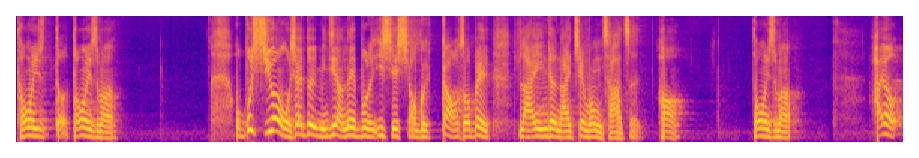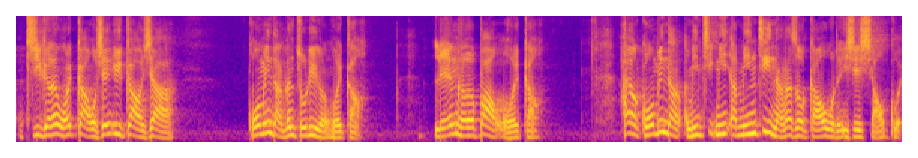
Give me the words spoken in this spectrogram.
懂我意思？同我意思吗？我不希望我现在对民进党内部的一些小鬼告的时候被蓝营的来见缝插针，好，懂我意思吗？还有几个人我会告，我先预告一下，国民党跟朱立伦我会告，联合报我会告，还有国民党民进民啊民进党那时候搞我的一些小鬼，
